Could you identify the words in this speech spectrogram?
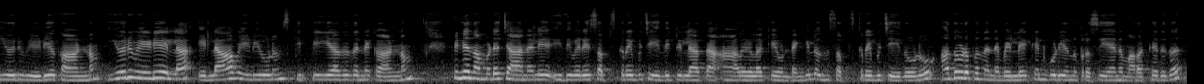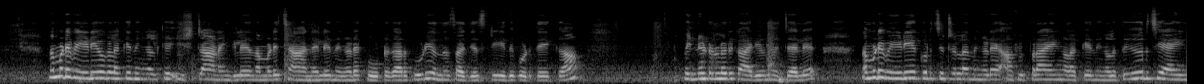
ഈ ഒരു വീഡിയോ കാണണം. ഈ ഒരു വീഡിയോ അല്ല എല്ലാ വീഡിയോകളും സ്കിപ്പ് ചെയ്യാതെ തന്നെ കാണണം. പിന്നെ നമ്മുടെ ചാനൽ ഇതുവരെ സബ്സ്ക്രൈബ് ചെയ്തിട്ടില്ലാത്ത ആളുകളൊക്കെ ഉണ്ടെങ്കിൽ ഒന്ന് സബ്സ്ക്രൈബ് ചെയ്തോളൂ. അതോടൊപ്പം തന്നെ ബെല്ലൈക്കൻ കൂടി ഒന്ന് പ്രസ് ചെയ്യാൻ മറക്കരുത്. നമ്മുടെ വീഡിയോകളൊക്കെ നിങ്ങൾക്ക് ഇഷ്ടമാണെങ്കിൽ നമ്മുടെ ചാനൽ നിങ്ങളുടെ കൂട്ടുകാർ കൂടി ഒന്ന് സജസ്റ്റ് ചെയ്ത് കൊടുത്തേക്കുക. പിന്നീടുള്ളൊരു കാര്യമെന്ന് വെച്ചാൽ നമ്മുടെ വീഡിയോയെക്കുറിച്ചിട്ടുള്ള നിങ്ങളുടെ അഭിപ്രായങ്ങളൊക്കെ നിങ്ങൾ തീർച്ചയായും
